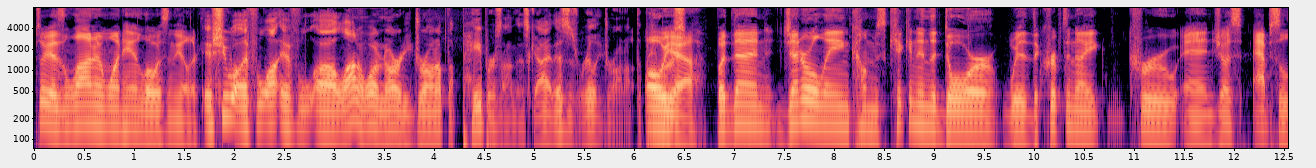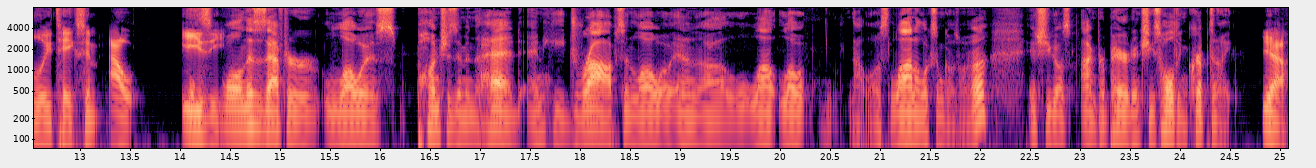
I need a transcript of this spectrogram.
So he has Lana in one hand, Lois in the other. If she well, if if uh, Lana wasn't already drawn up the papers on this guy, this is really drawn up the papers. Oh yeah, but then General Lane comes kicking in the door with the Kryptonite crew and just absolutely takes him out easy. Well, and this is after Lois punches him in the head, and he drops, and Lo and uh, Lo, Lo not Lois, Lana looks at him, and goes, huh? And she goes, "I'm prepared," and she's holding kryptonite. yeah.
